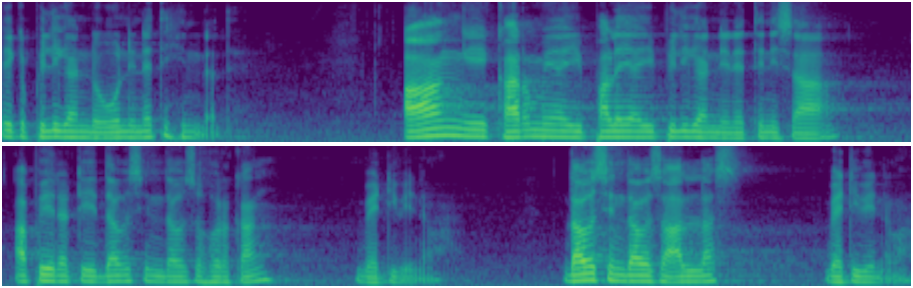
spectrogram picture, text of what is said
ඒක පිළිගණ්ඩ ඕනෙ නැති හින්දද. ආංගේ කර්මයයි පලයයි පිළිගන්නේ නැති නිසා අපේ රටේ දවසින් දවස හොරකං වැඩි වෙනවා. දවසින් දවස අල්ලස් වැඩි වෙනවා.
